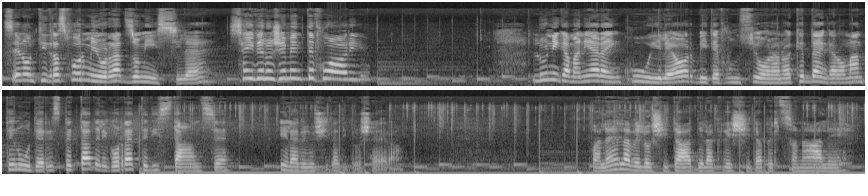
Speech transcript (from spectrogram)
se non ti trasformi in un razzo missile, sei velocemente fuori. L'unica maniera in cui le orbite funzionano è che vengano mantenute e rispettate le corrette distanze e la velocità di crociera. Qual è la velocità della crescita personale?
